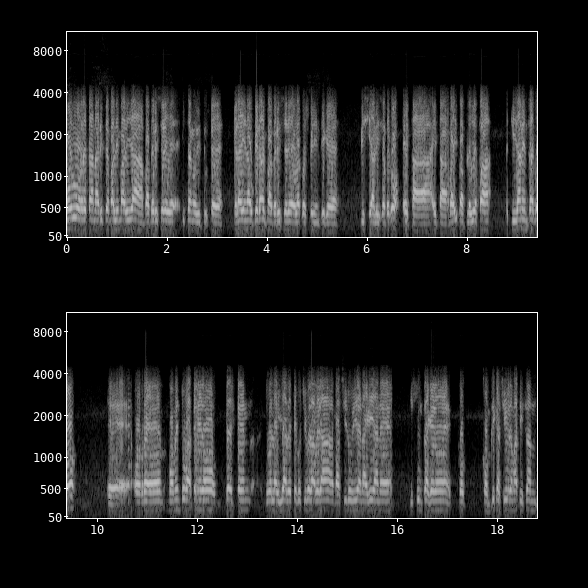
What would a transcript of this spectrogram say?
modu horretan aritzen baldin badira, ba, berriz ere izango dituzte, beraien aukerak, ba, berriz ere olako esperientik e, bizializateko. Eta, eta bai, ba, playoffa tidanentzako, e, horre momentu bat edo besten duela hilabete gutxi bera bera, baziru diren agian e, izuntzak ere komplikazio emat izan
